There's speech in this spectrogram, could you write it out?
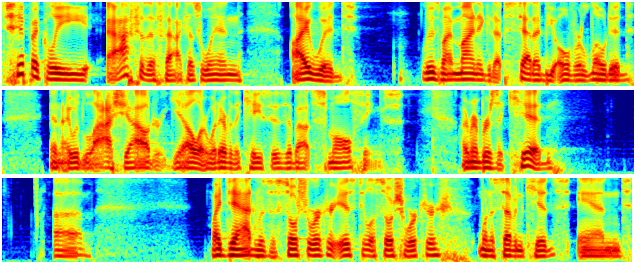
typically, after the fact is when I would lose my mind, I'd get upset, I'd be overloaded, and I would lash out or yell or whatever the case is about small things. I remember as a kid, um, my dad was a social worker, is still a social worker, one of seven kids, and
